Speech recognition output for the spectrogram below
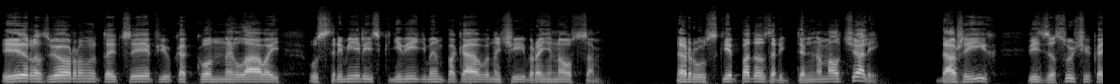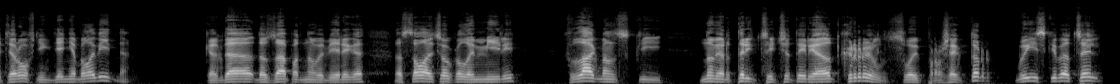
и, развернутой цепью, как конной лавой, устремились к невидимым пока в ночи броненосцам. Русские подозрительно молчали. Даже их, вездесущих катеров, нигде не было видно. Когда до западного берега осталось около мили, флагманский номер 34 открыл свой прожектор, выискивая цель.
